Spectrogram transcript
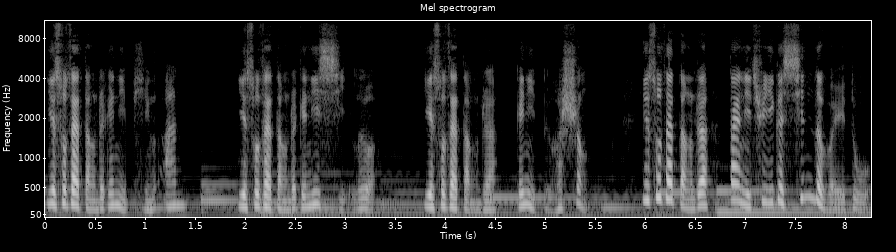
耶稣在等着给你平安，耶稣在等着给你喜乐，耶稣在等着给你得胜，耶稣在等着带你去一个新的维度，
